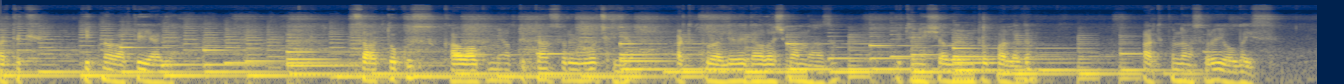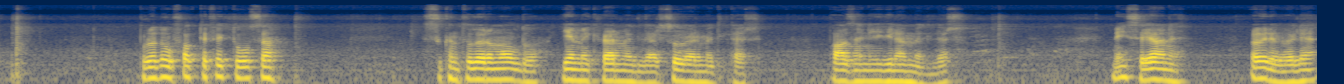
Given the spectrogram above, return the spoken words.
Artık gitme vakti geldi. Saat 9 kahvaltımı yaptıktan sonra yola çıkacağım. Artık burayla vedalaşmam lazım. Bütün eşyalarımı toparladım. Artık bundan sonra yoldayız. Burada ufak tefek de olsa sıkıntılarım oldu. Yemek vermediler, su vermediler. Bazen ilgilenmediler. Neyse yani öyle böyle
